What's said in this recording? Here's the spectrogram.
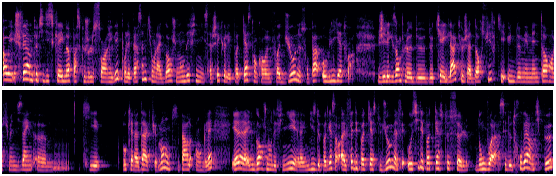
ah oui, je fais un petit disclaimer parce que je le sens arriver pour les personnes qui ont la gorge non définie. Sachez que les podcasts, encore une fois, duo ne sont pas obligatoires. J'ai l'exemple de, Kayla que j'adore suivre, qui est une de mes mentors en human design, euh, qui est au Canada actuellement, donc qui parle anglais. Et elle, elle a une gorge non définie, elle a une liste de podcasts. Alors, elle fait des podcasts duo, mais elle fait aussi des podcasts seuls. Donc voilà, c'est de trouver un petit peu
